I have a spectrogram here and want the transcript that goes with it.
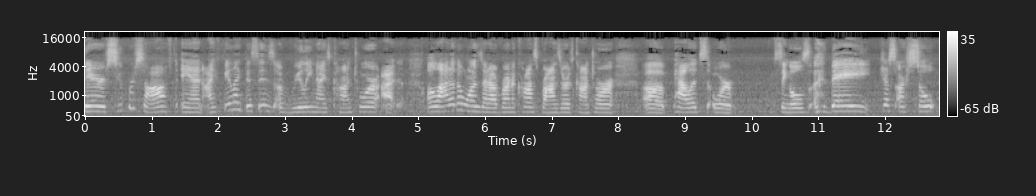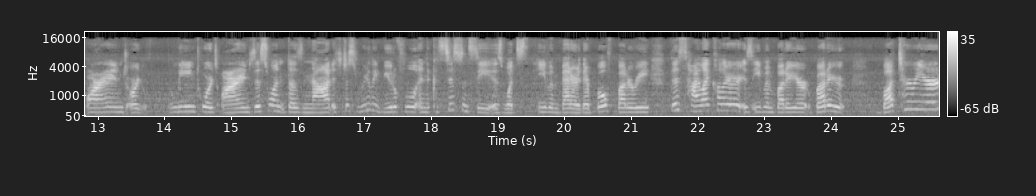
they're super soft and I feel like this is a really nice contour. I, a lot of the ones that I've run across, bronzers, contour uh, palettes or singles, they just are so orange or lean towards orange. This one does not. It's just really beautiful and the consistency is what's even better. They're both buttery. This highlight color is even butterier, butter butterier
